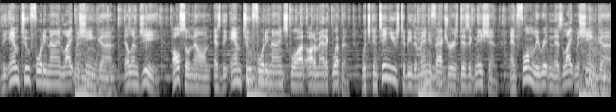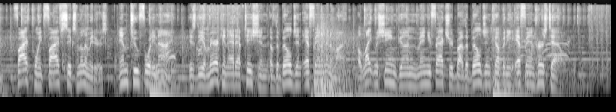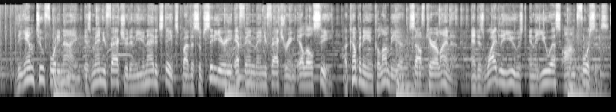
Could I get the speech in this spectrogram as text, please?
The M249 light machine gun, LMG, also known as the M249 Squad automatic weapon, which continues to be the manufacturer's designation and formally written as light machine gun 5.56mm M249, is the American adaptation of the Belgian FN Minimi, a light machine gun manufactured by the Belgian company FN Herstal. The M249 is manufactured in the United States by the subsidiary FN Manufacturing LLC, a company in Columbia, South Carolina, and is widely used in the U.S. Armed Forces.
